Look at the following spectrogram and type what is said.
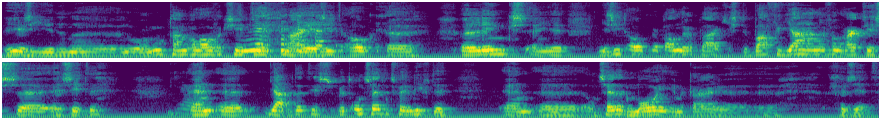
Hier zie je een, eh, een orang-oetang geloof ik zitten. Maar je ziet ook eh, een links en je, je ziet ook op andere plaatjes de bavianen van Artis eh, zitten. Ja. En eh, ja, dat is met ontzettend veel liefde en eh, ontzettend mooi in elkaar gezet.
